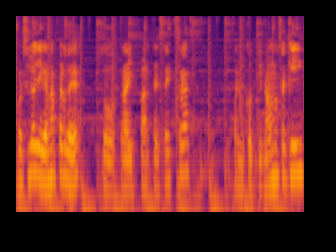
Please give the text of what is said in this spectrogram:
Por si lo llegan a perder. trae partes extras. Bueno, continuamos aquí.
